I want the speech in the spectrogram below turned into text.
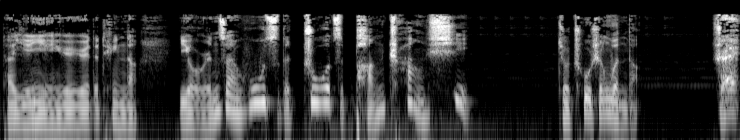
他隐隐约约的听到有人在屋子的桌子旁唱戏，就出声问道：“谁？”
